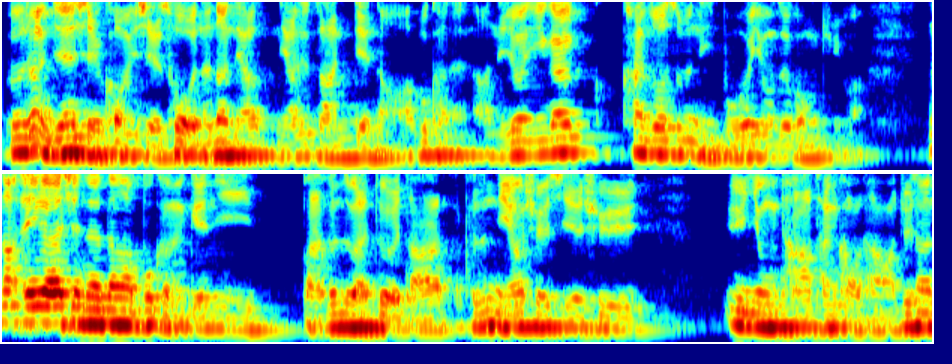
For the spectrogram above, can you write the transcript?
比如说你今天写扣，你写错，难道你要你要去砸你电脑啊？不可能啊！你就应该看作是不是你不会用这个工具嘛？那 AI 现在当然不可能给你百分之百对的答案，可是你要学习的去运用它、参考它。就像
